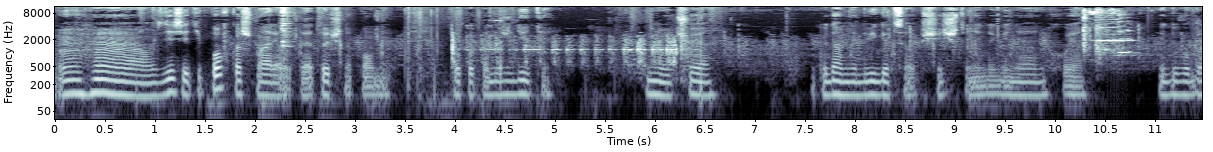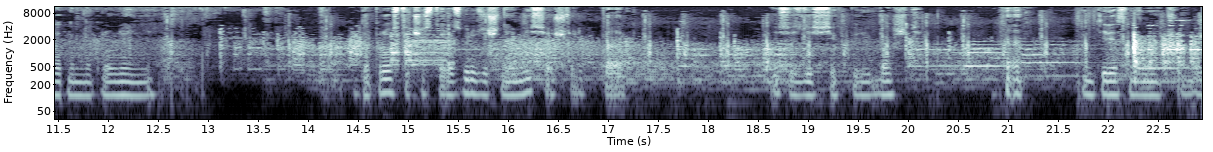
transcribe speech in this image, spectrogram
Ага, здесь я типов кошмарил, это я точно помню. Только подождите. Ну и чё я? Куда мне двигаться вообще? Что не догоняю, нихуя. Иду в обратном направлении. Это просто чисто разгрузочная миссия, что ли, какая-то. Если здесь всех перебашить. Интересно, что будет.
